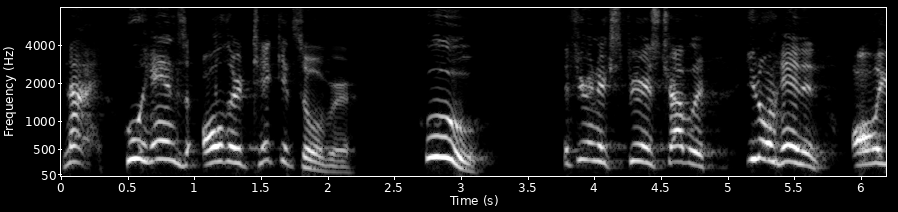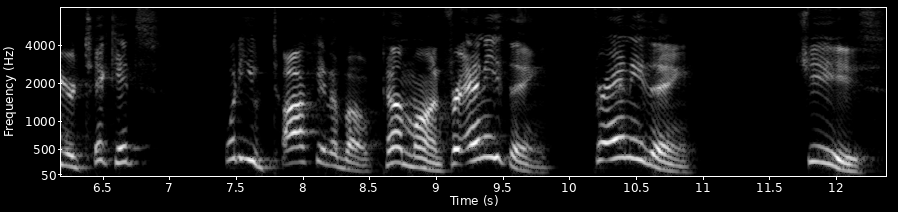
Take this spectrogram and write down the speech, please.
not who hands all their tickets over? Who? If you're an experienced traveler, you don't hand in all your tickets. What are you talking about? Come on, for anything. For anything. Jeez.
